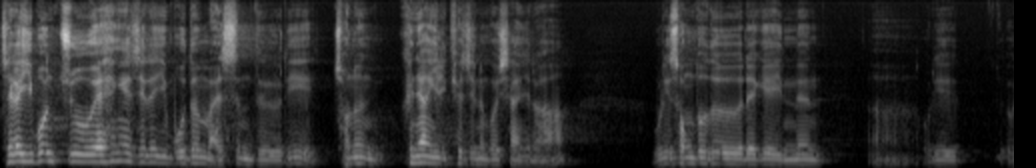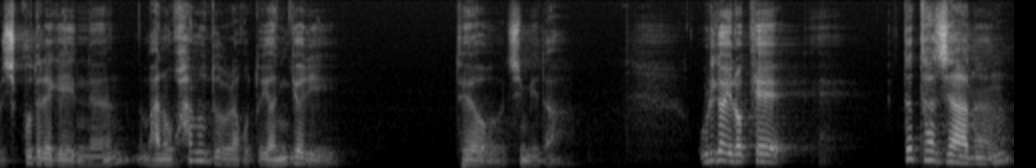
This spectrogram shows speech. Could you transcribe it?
제가 이번 주에 행해지는 이 모든 말씀들이 저는 그냥 읽혀지는 것이 아니라 우리 성도들에게 있는 어, 우리 식구들에게 있는 많은 환우들하고 또 연결이 되어집니다. 우리가 이렇게 뜻하지 않은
